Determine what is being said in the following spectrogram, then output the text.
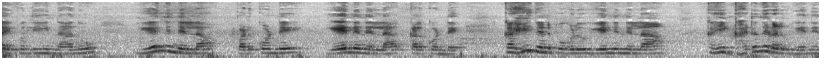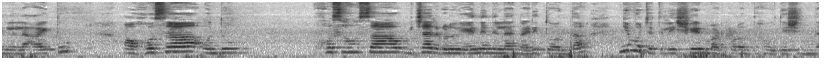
ಲೈಫಲ್ಲಿ ನಾನು ಏನೇನೆಲ್ಲ ಪಡ್ಕೊಂಡೆ, ಏನೇನೆಲ್ಲ ಕಳ್ಕೊಂಡೆ, ಕಹಿ ನೆನಪುಗಳು ಏನೇನೆಲ್ಲ, ಕಹಿ ಘಟನೆಗಳು ಏನೇನೆಲ್ಲ ಆಯಿತು ಹೊಸ ಒಂದು, ಹೊಸ ಹೊಸ ವಿಚಾರಗಳು ಏನೇನೆಲ್ಲ ನಡೀತು ಅಂತ ನಿಮ್ಮ ಜೊತೆಲಿ ಶೇರ್ ಮಾಡ್ಕೊಳ್ಳೋಂತಹ ಉದ್ದೇಶದಿಂದ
